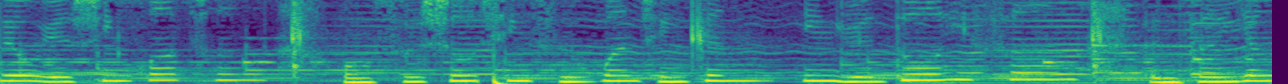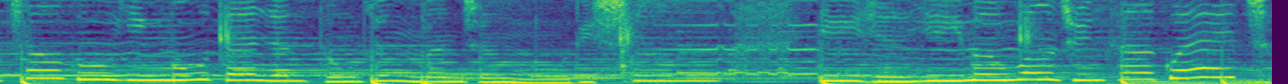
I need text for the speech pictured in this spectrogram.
六月杏花村。红酥手，青丝万千根，姻缘多一分。等残阳照孤影，牡丹染铜樽，满城牧笛声。一人一门望君踏归程，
